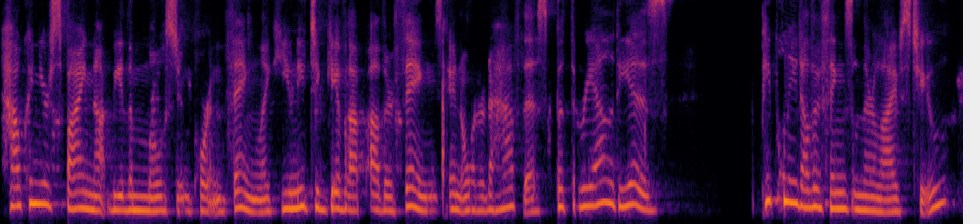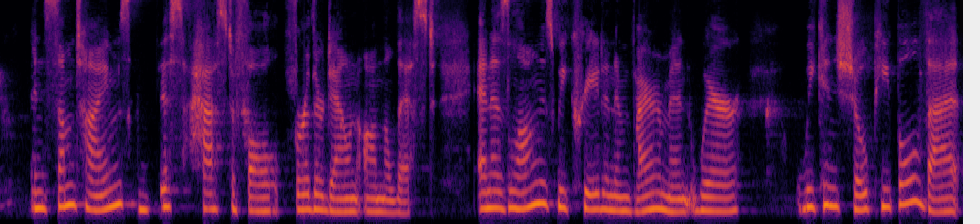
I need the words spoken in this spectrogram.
how can your spine not be the most important thing? Like you need to give up other things in order to have this. But the reality is people need other things in their lives too and sometimes this has to fall further down on the list. And as long as we create an environment where we can show people that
